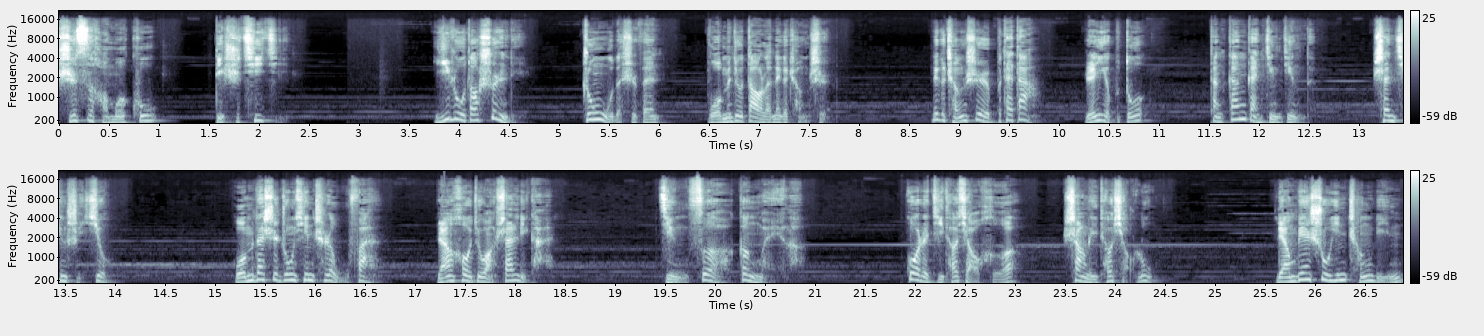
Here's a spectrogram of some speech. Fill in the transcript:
十四号魔窟，第十七集。一路到顺利，中午的时分，我们就到了那个城市。那个城市不太大，人也不多，但干干净净的，山清水秀。我们在市中心吃了午饭，然后就往山里开，景色更美了。过了几条小河，上了一条小路，两边树荫成林。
